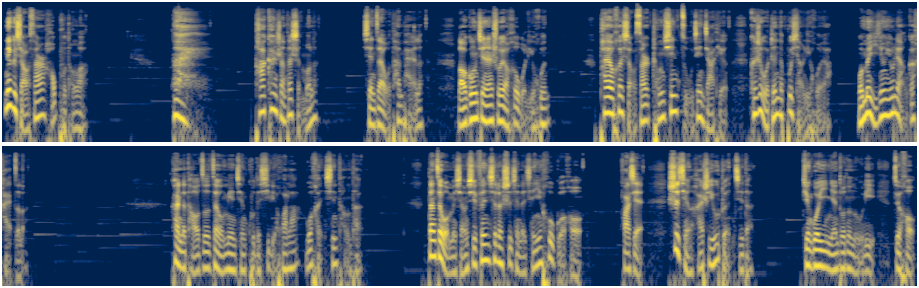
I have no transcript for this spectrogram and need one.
那个小三儿好普通啊。哎，他看上他什么了？现在我摊牌了，老公竟然说要和我离婚，他要和小三儿重新组建家庭。可是我真的不想离婚啊，我们已经有两个孩子了。看着桃子在我面前哭得稀里哗啦，我很心疼她。但在我们详细分析了事情的前因后果后，发现事情还是有转机的。经过一年多的努力，最后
